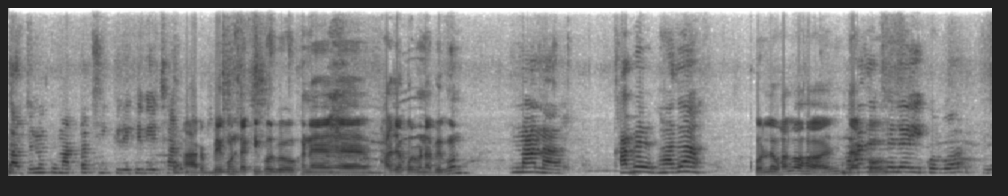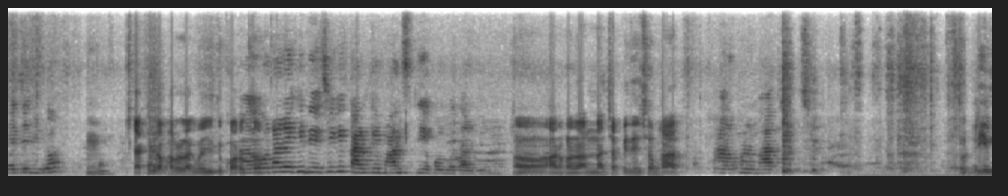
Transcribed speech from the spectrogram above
তার জন্য তোমারটা ঠিক রেখে দিয়েছি। আর- বেগুনটা কি করবে ওখানে ভাজা করবে না বেগুন? না না। খাবে ভাজা। করলে ভালো হয় দেখো। খেলে ই করব ভেজে নিব। হুম একটা ভালো লাগবে যদি করো তো। ওটা রেখে দিয়েছি কি কালকে মাংস দিয়ে করব তার জন্য। ও, আর ওখানে রান্না চাপিয়ে দিয়েছ ভাত? আর ওখানে ভাত হচ্ছে। তো ডিম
